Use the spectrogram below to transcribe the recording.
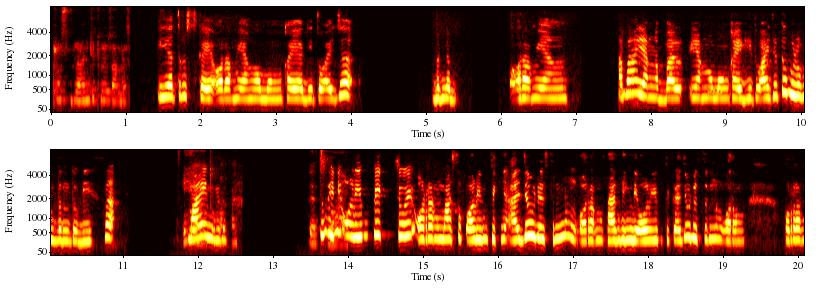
terus berlanjut tuh sampai iya terus kayak orang yang ngomong kayak gitu aja bener orang yang apa yang ngebal yang ngomong kayak gitu aja tuh belum tentu bisa iya, main gitu. Terus ini Olimpik, cuy. Orang masuk Olimpiknya aja udah seneng. Orang tanding di Olimpik aja udah seneng. Orang orang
